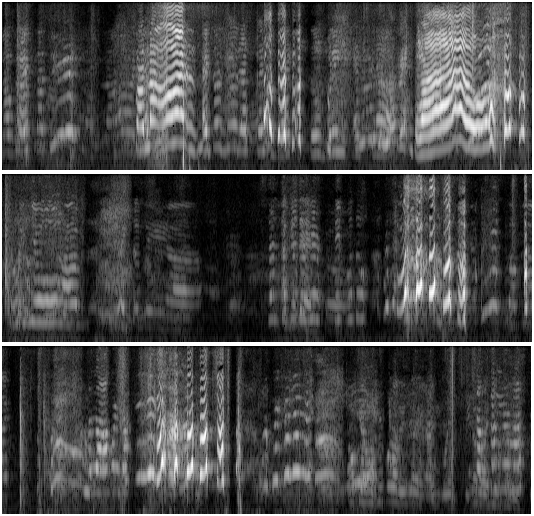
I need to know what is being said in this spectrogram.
Love life na Sana all! I told you that kind to bring extra. Wow! When you have like something, uh, stand together here. Take photo. Wala ako laki. Okay, all people are enjoying. I'm going because I Tang your have mask.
